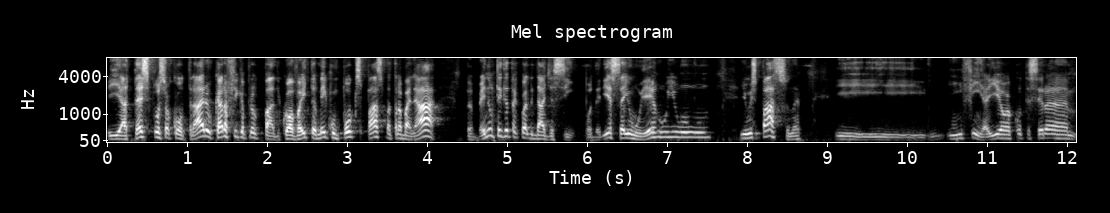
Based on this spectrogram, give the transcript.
E até se fosse ao contrário, o cara fica preocupado. Com o Havaí também, com pouco espaço para trabalhar, também não tem tanta qualidade assim. Poderia sair um erro e um, e um espaço, né? E, enfim, aí aconteceram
